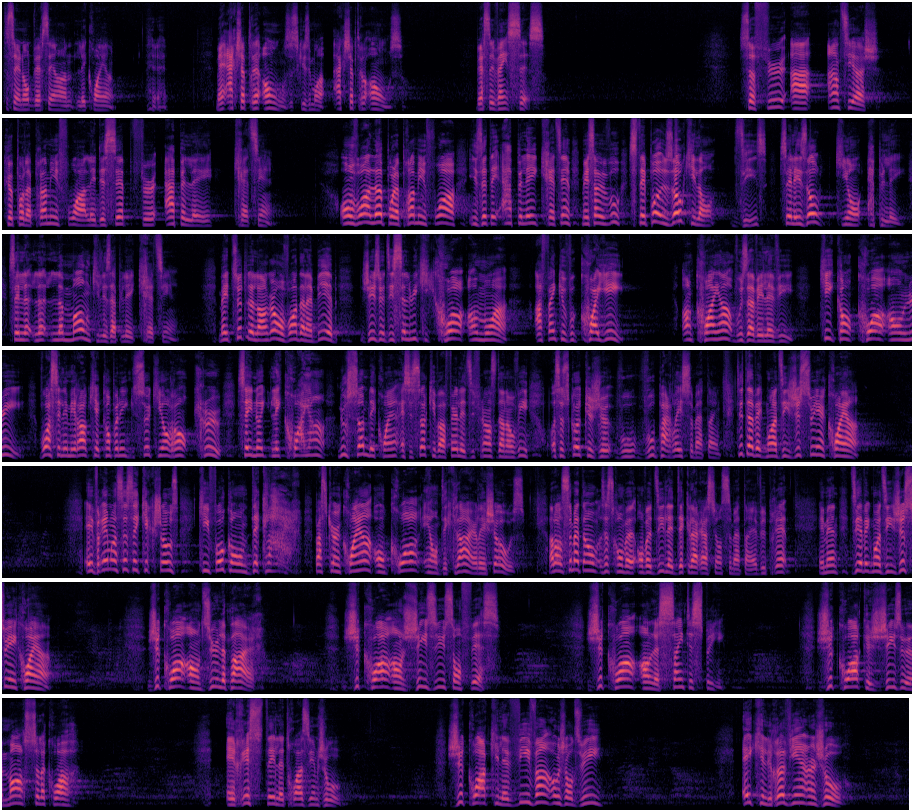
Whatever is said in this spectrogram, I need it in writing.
ça c'est un autre verset en les croyants. Mais Actes chapitre 11, excusez-moi, Actes chapitre 11, verset 26. Ce fut à Antioche que pour la première fois les disciples furent appelés chrétiens. On voit là pour la première fois, ils étaient appelés chrétiens. Mais savez-vous, ce n'était pas eux autres qui l'ont dit, c'est les autres qui ont appelé. C'est le, monde qui les appelait chrétiens. Mais toute le longueur, on voit dans la Bible, Jésus dit, celui qui croit en moi, afin que vous croyiez. En croyant, vous avez la vie. Quiconque croit en lui Voici les miracles qui accompagnent ceux qui auront cru. C'est les croyants. Nous sommes des croyants et c'est ça qui va faire la différence dans nos vies. C'est ce que je vous, vous parler ce matin. Dites avec moi, dis, je suis un croyant. Et vraiment, ça, c'est quelque chose qu'il faut qu'on déclare. Parce qu'un croyant, on croit et on déclare les choses. Alors, ce matin, c'est ce qu'on va, on va dire les déclarations ce matin. Êtes-vous prêts? Amen. Dis avec moi, dis, je suis un croyant. Je crois en Dieu le Père. Je crois en Jésus son Fils. Je crois en le Saint-Esprit. Je crois que Jésus est mort sur la croix et resté le troisième jour. Je crois qu'il est vivant aujourd'hui et qu'il revient un jour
